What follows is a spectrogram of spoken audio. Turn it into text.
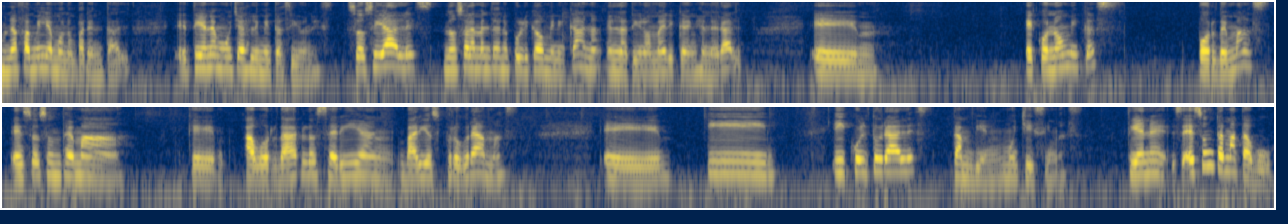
Una familia monoparental eh, tiene muchas limitaciones sociales, no solamente en República Dominicana, en Latinoamérica en general, eh, económicas, por demás. Eso es un tema que abordarlo serían varios programas. Eh, y, culturales también, muchísimas. Es un tema tabú,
